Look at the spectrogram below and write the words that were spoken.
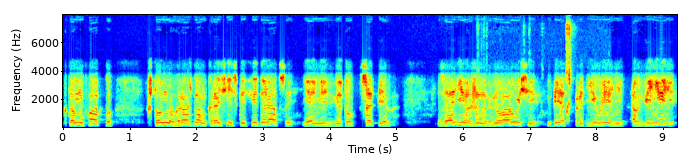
к тому факту, что гражданка Российской Федерации, я имею в виду Сапега, задержанных в Беларуси без предъявления обвинений,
